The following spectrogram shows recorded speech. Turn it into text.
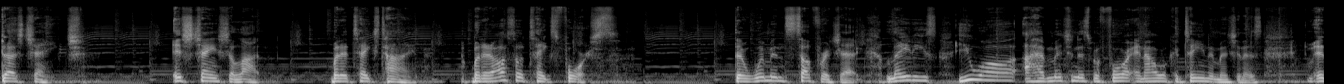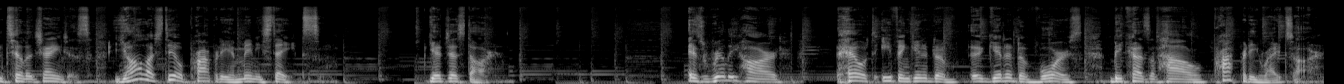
does change. It's changed a lot, but it takes time. But it also takes force the Women's Suffrage Act. Ladies, you all, I have mentioned this before and I will continue to mention this until it changes. Y'all are still property in many states. You just are. It's really hard, hell, to even get a, get a divorce because of how property rights are.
